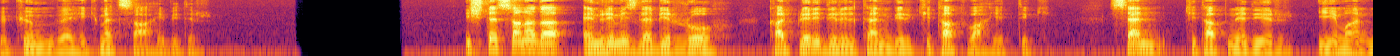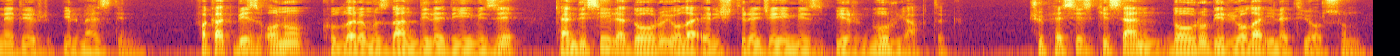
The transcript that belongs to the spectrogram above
hüküm ve hikmet sahibidir. İşte sana da emrimizle bir ruh, kalpleri dirilten bir kitap vahyettik. Sen kitap nedir, iman nedir bilmezdin. Fakat biz onu kullarımızdan dilediğimizi kendisiyle doğru yola eriştireceğimiz bir nur yaptık. Şüphesiz ki sen doğru bir yola iletiyorsun.''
